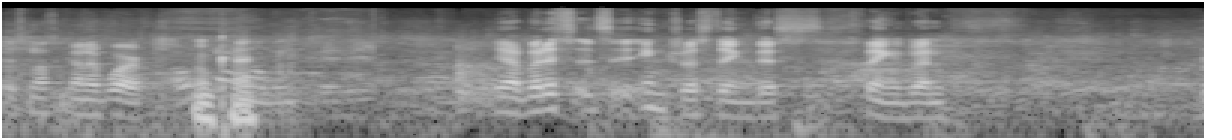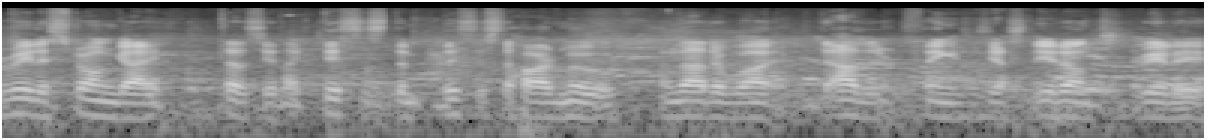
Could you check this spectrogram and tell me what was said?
it's not gonna work. Okay. homie. Yeah, but it's it's interesting this thing when a really strong guy tells you like this is the this is the hard move, and the other one the other thing is just you don't really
